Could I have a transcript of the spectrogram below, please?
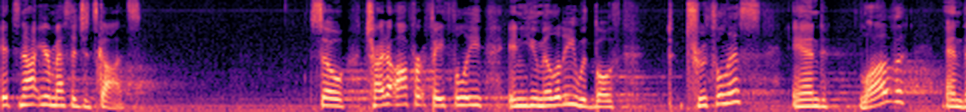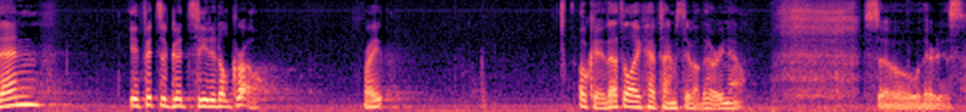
it's not your message it's god's so try to offer it faithfully in humility with both truthfulness and love, and then if it's a good seed, it'll grow. Right? Okay, that's all I have time to say about that right now. So there it is.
